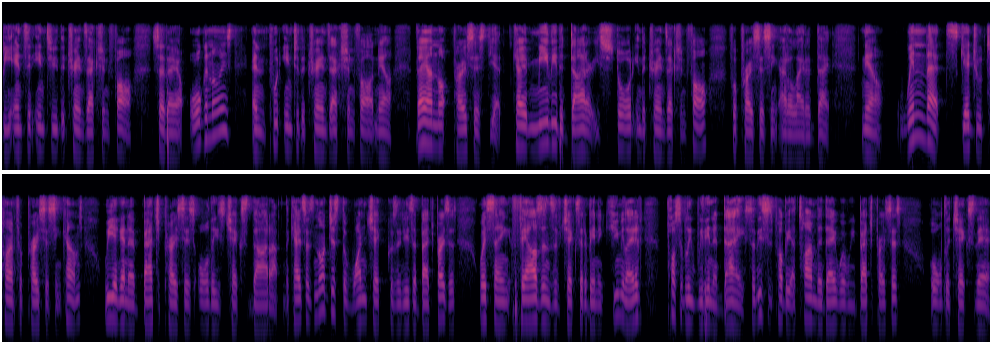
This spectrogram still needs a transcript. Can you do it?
be entered into the transaction file. So they are organized and put into the transaction file. Now, they are not processed yet. Okay, merely the data is stored in the transaction file for processing at a later date. Now, when that scheduled time for processing comes, we are going to batch process all these checks data. Okay, so it's not just the one check because it is a batch process. We're saying thousands of checks that have been accumulated, possibly within a day. So this is probably a time of the day where we batch process all the checks there.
